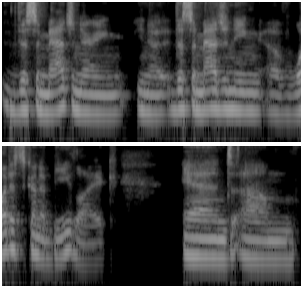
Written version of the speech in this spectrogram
this imagining you know this imagining of what it's going to be like. And um,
